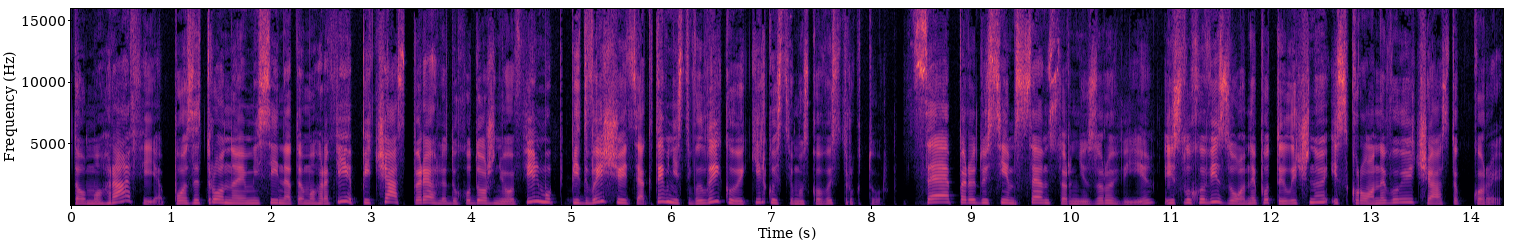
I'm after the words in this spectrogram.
томографія, позитронно-емісійна томографія під час перегляду художнього фільму підвищується активність великої кількості мозкових структур. Це передусім сенсорні зорові і слухові зони потиличної і скроневої часток кори,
